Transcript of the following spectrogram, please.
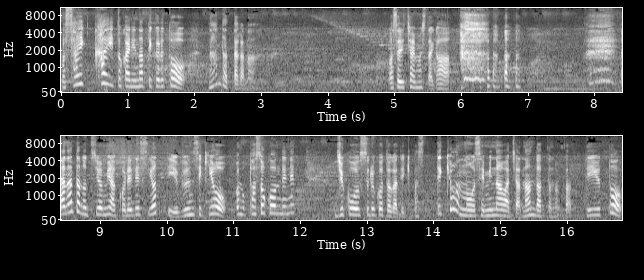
まあ、最下位とかになってくると何だったかな？忘れちゃいましたが あなたの強みはこれですよっていう分析をパソコンでね受講することができます。で今日のセミナーはじゃあ何だったのかっていうと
